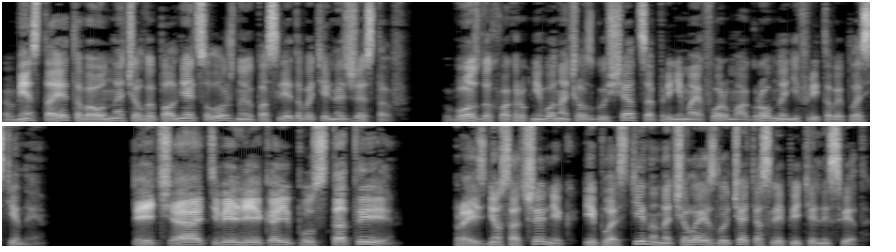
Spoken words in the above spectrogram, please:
Вместо этого он начал выполнять сложную последовательность жестов. Воздух вокруг него начал сгущаться, принимая форму огромной нефритовой пластины. «Печать великой пустоты!» – произнес отшельник, и пластина начала излучать ослепительный свет.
